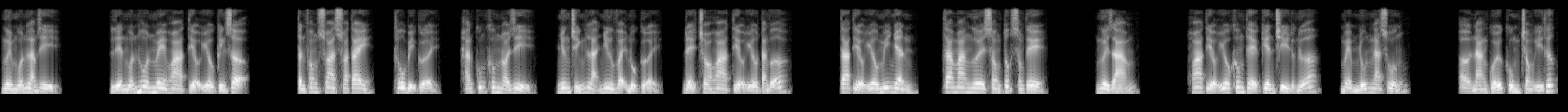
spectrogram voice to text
Ngươi muốn làm gì? Liền muốn hôn mê hoa tiểu yêu kính sợ. Tần phong xoa xoa tay, thô bị cười, hắn cũng không nói gì, nhưng chính là như vậy nụ cười, để cho hoa tiểu yêu tan vỡ. Ta tiểu yêu mỹ nhân, ta mang ngươi song túc song tê ngươi dám. Hoa tiểu yêu không thể kiên trì được nữa, mềm nhún ngã xuống. Ở nàng cuối cùng trong ý thức,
